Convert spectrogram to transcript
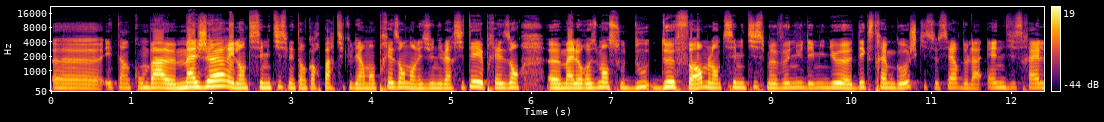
est un combat majeur et l'antisémitisme est encore particulièrement présent dans les universités et présent malheureusement sous deux formes. L'antisémitisme venu des milieux d'extrême gauche qui se servent de la haine d'Israël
